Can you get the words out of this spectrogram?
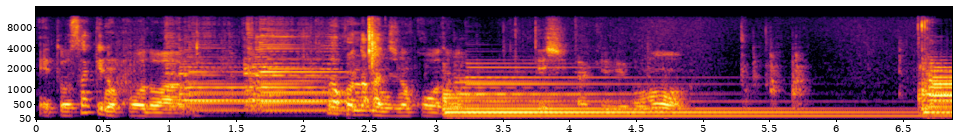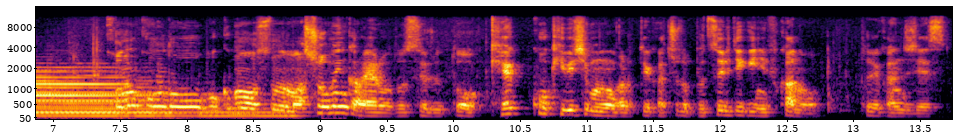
えっと、さっきのコードは、まあ、こんな感じのコードでしたけれども、このコードを僕もその真正面からやろうとすると、結構厳しいものがあるというか、ちょっと物理的に不可能という感じです。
